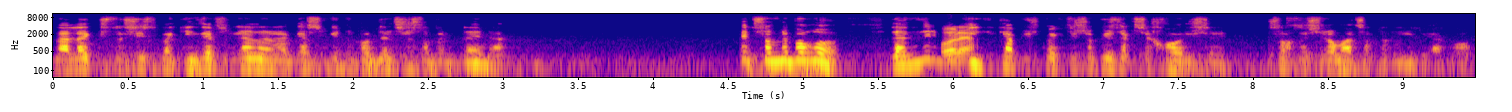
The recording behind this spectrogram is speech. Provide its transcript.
να αλλάξει το σύστημα και η δεύτερη να είναι αναγκαστική του Ποντένσο στο 51. Έτσι το βλέπω εγώ. Δηλαδή, δεν Ωραία. υπήρχε κάποιος παίκτης ο οποίος να ξεχώρισε στο χθεσινό μάτσα από τον Ολυμπιακό.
